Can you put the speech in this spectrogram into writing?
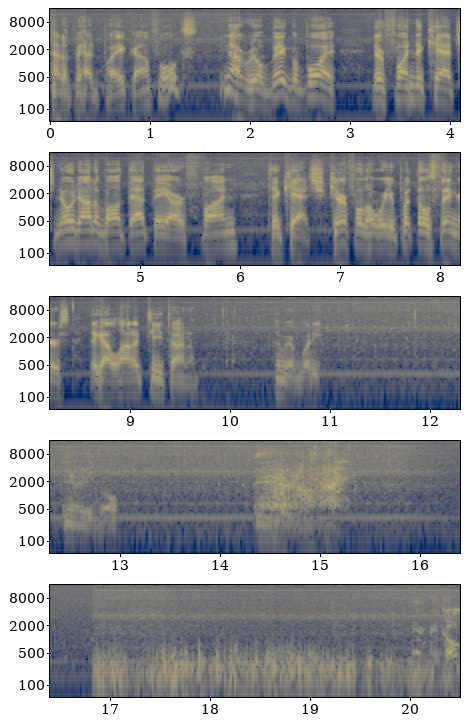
not a bad pike, huh, folks? Not real big, but boy, they're fun to catch. No doubt about that. They are fun to catch. Careful, though, where you put those fingers. They got a lot of teeth on them. Come here, buddy. There you go. There, all right. There we go.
